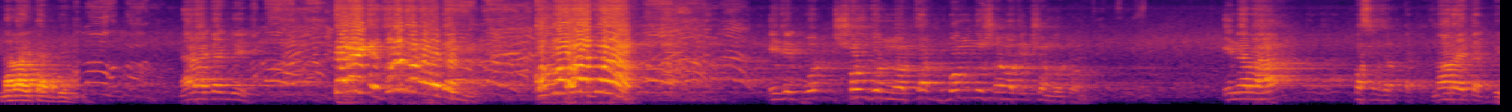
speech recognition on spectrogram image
নারায় থাকবে নারায় থাকবে এই যে সৌজন্য অর্থাৎ বন্ধু সামাজিক সংগঠন, এনারা পাঁচ হাজার টাকা, নারায় থাকবে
